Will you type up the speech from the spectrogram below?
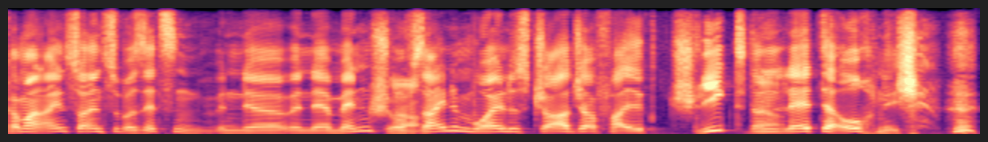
kann man eins zu eins übersetzen. Wenn der, wenn der Mensch Ja. auf seinem Wireless-Charger falsch liegt, dann Ja. lädt der auch nicht.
